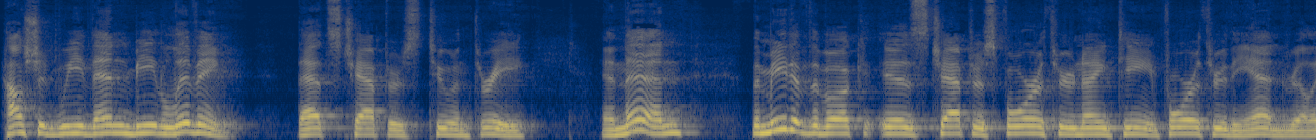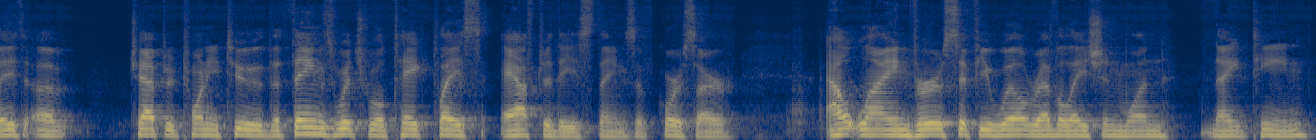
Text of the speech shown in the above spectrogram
how should we then be living? That's chapters 2 and 3. And then the meat of the book is chapters 4 through 19, 4 through the end, really, of chapter 22, the things which will take place after these things. Of course, our outline verse, if you will, Revelation 1 19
